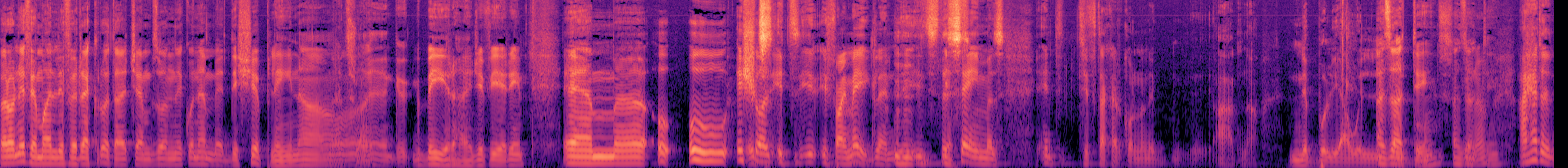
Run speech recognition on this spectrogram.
Però nifhem li fir-rekrutaċ hemm bżonn ikun hemm id-disciplina eh, kbira, ġifieri. U it's, if I may, Glenn, it's the same as tiftakar nib- għadna nibbuljaw il eżatti. I had a,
